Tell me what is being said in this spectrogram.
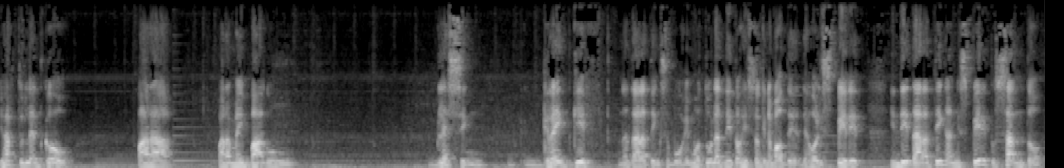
you have to let go para para may bagong blessing, great gift na darating sa buhay mo. Tulad nito, he's talking about the, the Holy Spirit. Hindi darating ang Espiritu Santo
